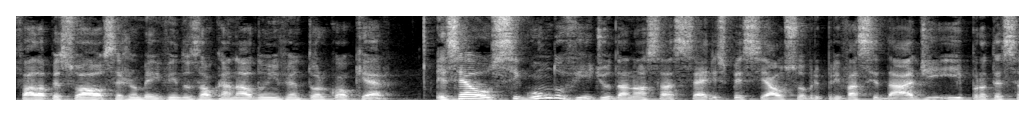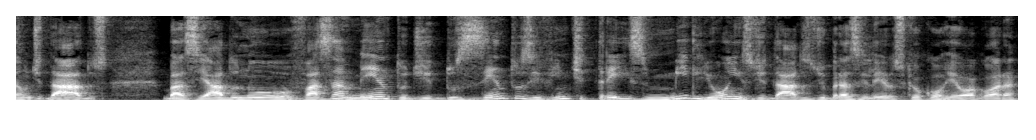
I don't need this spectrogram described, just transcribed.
Fala pessoal, sejam bem-vindos ao canal do Inventor Qualquer. Esse é o segundo vídeo da nossa série especial sobre privacidade e proteção de dados, baseado no vazamento de 223 milhões de dados de brasileiros que ocorreu agora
